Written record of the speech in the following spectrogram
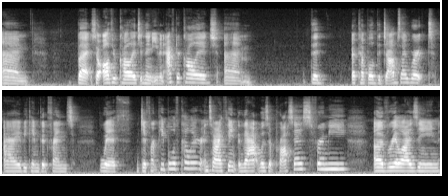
Um, but so all through college and then even after college um, the a couple of the jobs i worked i became good friends with different people of color and so i think that was a process for me of realizing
